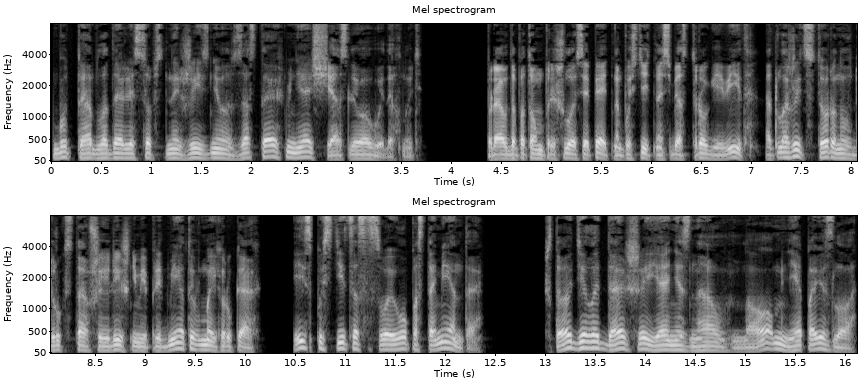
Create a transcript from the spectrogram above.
будто обладали собственной жизнью, заставив меня счастливо выдохнуть. Правда, потом пришлось опять напустить на себя строгий вид, отложить в сторону вдруг ставшие лишними предметы в моих руках и спуститься со своего постамента. Что делать дальше, я не знал, но мне повезло.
